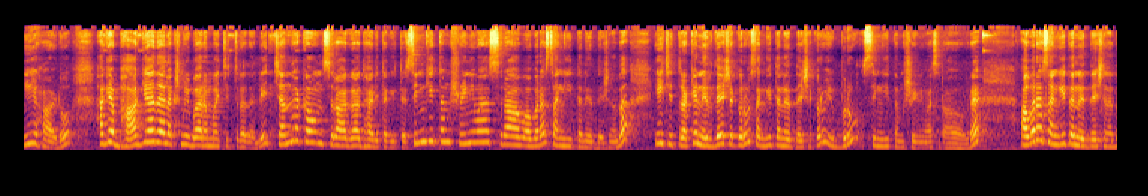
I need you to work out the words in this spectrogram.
ಈ ಹಾಡು ಹಾಗೆ ಭಾಗ್ಯದ ಲಕ್ಷ್ಮೀ ಬಾರಮ್ಮ ಚಿತ್ರದಲ್ಲಿ ಚಂದ್ರಕೌನ್ಸ್ ರಾಗಾಧಾರಿತ ಗೀತೆ ಸಂಗೀತಂ ಶ್ರೀನಿವಾಸ್ ರಾವ್ ಅವರ ಸಂಗೀತ ನಿರ್ದೇಶನದ ಈ ಚಿತ್ರಕ್ಕೆ ನಿರ್ದೇಶಕರು, ಸಂಗೀತ ನಿರ್ದೇಶಕರು ಇಬ್ಬರು ಸಂಗೀತಂ ಶ್ರೀನಿವಾಸ್ ರಾವ್ ಅವರೇ. ಅವರ ಸಂಗೀತ ನಿರ್ದೇಶನದ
